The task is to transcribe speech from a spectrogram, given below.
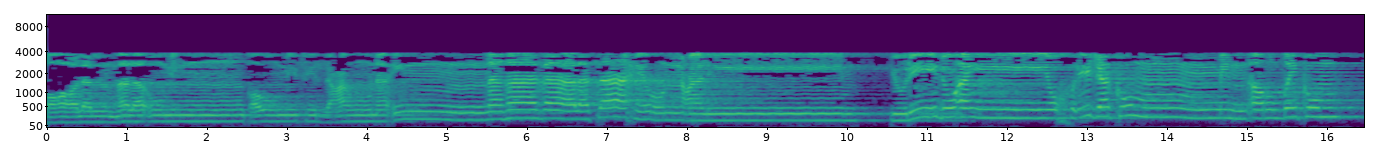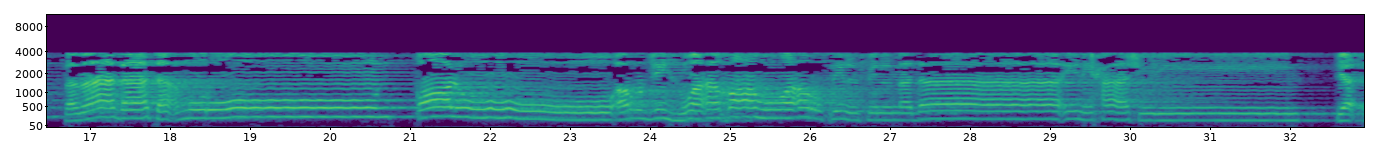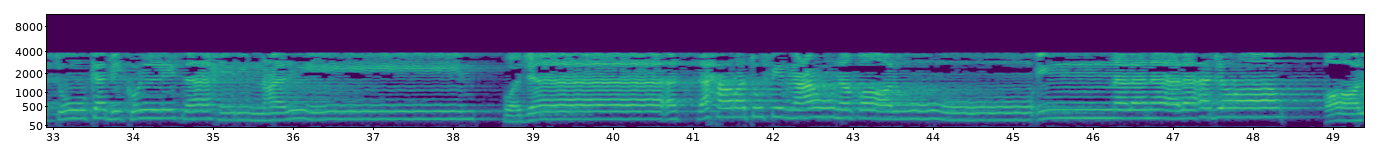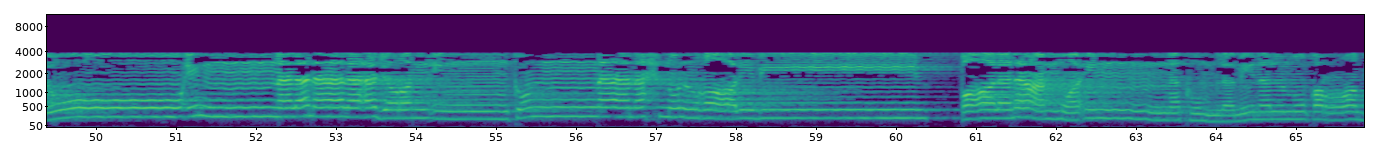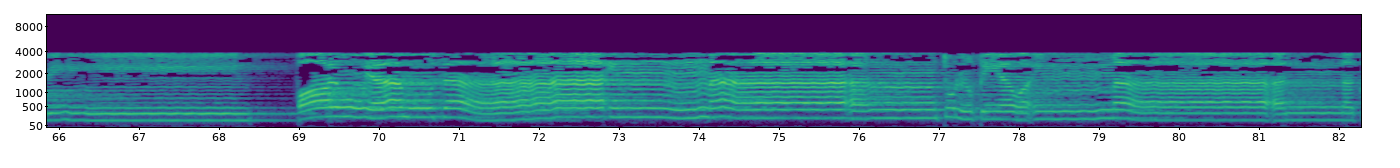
قَالَ الْمَلَأُ مِن قَوْمِ فِرْعَوْنَ إِنَّ هَٰذَا لَسَاحِرٌ عَلِيمٌ يُرِيدُ أَن يُخْرِجَكُم مِّنْ أَرْضِكُمْ فَمَاذَا تَأْمُرُونَ قَالُوا أَرْجِهْ وَأَخَاهُ وَأَرْسِلْ فِي الْمَدَائِنِ حَاشِرِينَ. يَأْتُوكَ بِكُلِّ سَاحِرٍ عَلِيمٍ. وَجَاءَ السَّحَرَةُ فِرْعَوْنَ قَالُوا إِنَّ لَنَا لَأَجْرًا. قَالُوا لَنَا لَأَجْرًا إِن كُنَّا نَحْنُ الْغَالِبِينَ. قَالَ نَعَمْ وَإِنَّكُمْ لَمِنَ الْمُقَرَّبِينَ. قَالُوا يَا مُوسَى إِمَّا أَن تُلْقِيَ وَإِمَّا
